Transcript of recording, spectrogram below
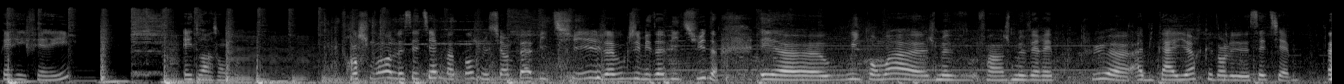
Périphérie, Édouard Zombo. Franchement, le 7 maintenant, je me suis un peu habituée. J'avoue que j'ai mes habitudes. Et euh, oui, pour moi, je me, enfin, je me verrais plus euh, habiter ailleurs que dans le 7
